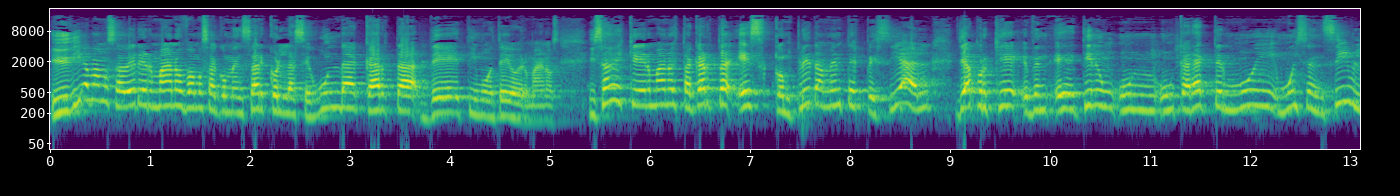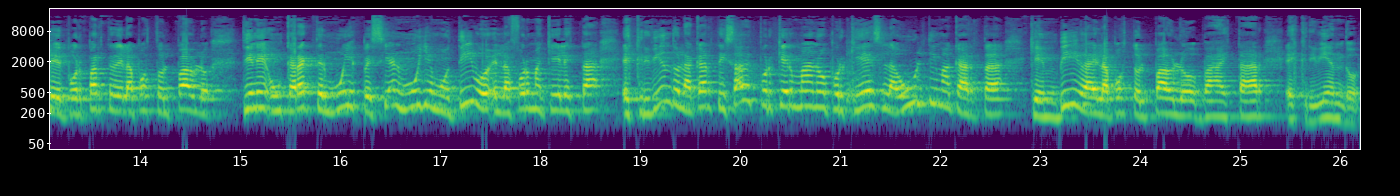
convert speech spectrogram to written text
Y hoy día vamos a ver, hermanos, vamos a comenzar con la segunda carta de Timoteo, hermanos. Y sabes que, hermano, esta carta es completamente especial, ya porque eh, tiene un, carácter muy, muy sensible por parte del apóstol Pablo, tiene un carácter muy especial, muy emotivo en la forma que él está escribiendo la carta. ¿Y sabes por qué, hermano? Porque es la última carta que en vida el apóstol Pablo va a estar escribiendo.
